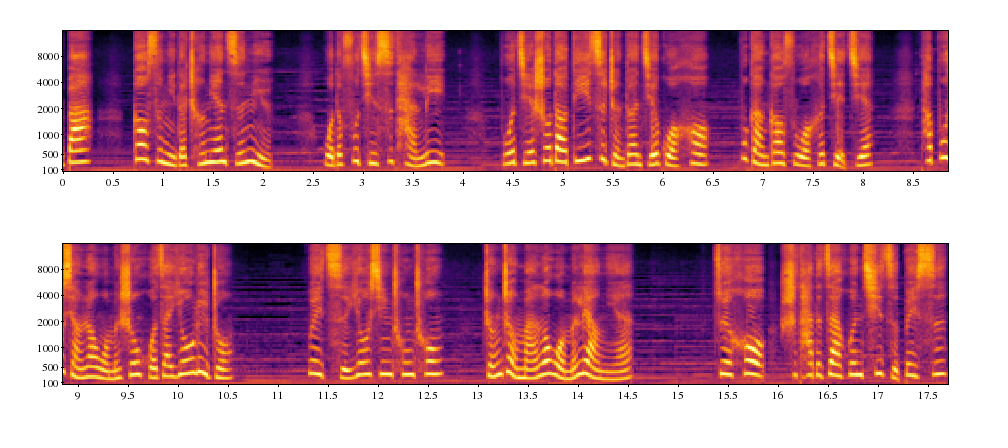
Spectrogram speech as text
十八，告诉你的成年子女，我的父亲斯坦利·伯杰收到第一次诊断结果后，不敢告诉我和姐姐，他不想让我们生活在忧虑中，为此忧心忡忡，整整瞒了我们两年。最后是他的再婚妻子贝斯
